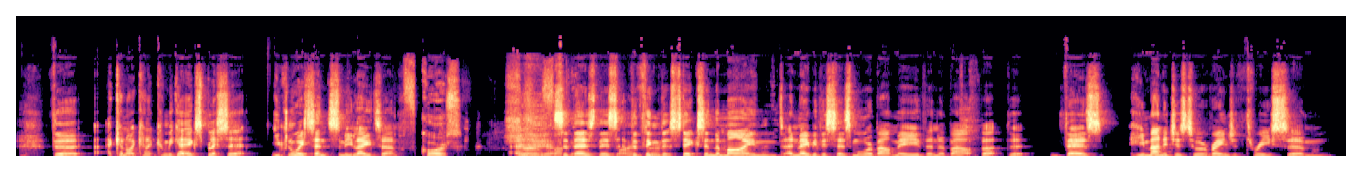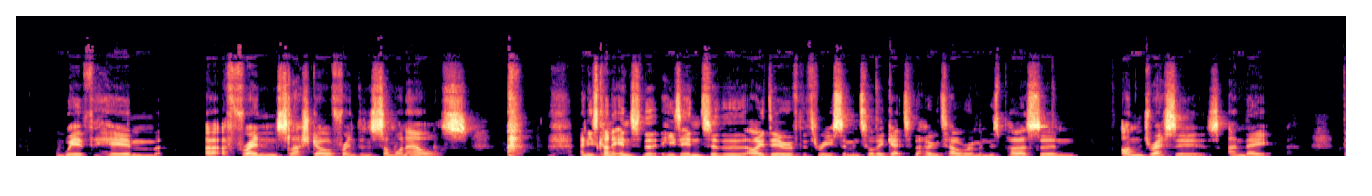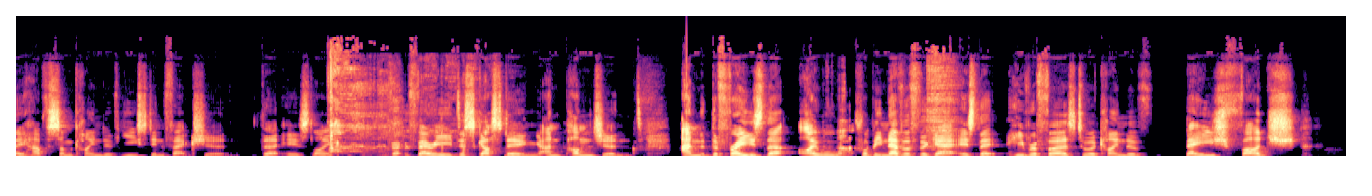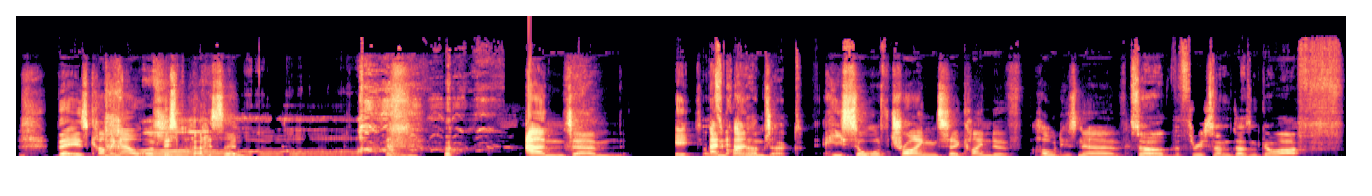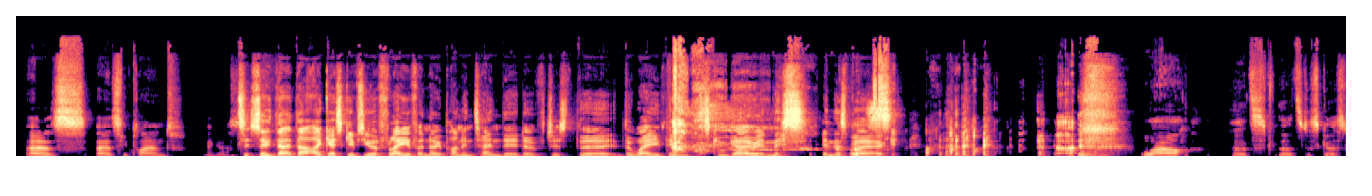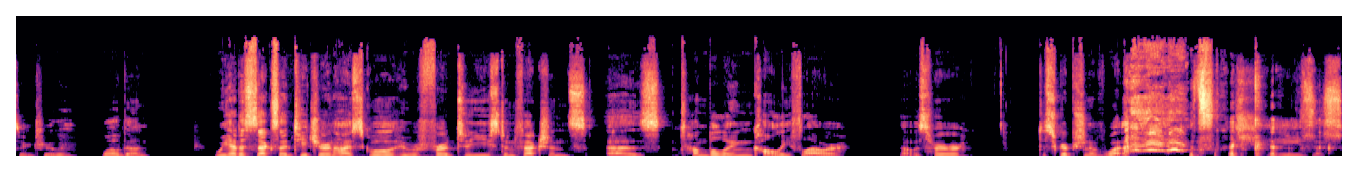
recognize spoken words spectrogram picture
the can I can I, can we get explicit? You can always censor me later. Of course. Sure, yeah. So there's this the thing that sticks in the mind, and maybe this says more about me than about, but that there's he manages to arrange a threesome with him, a a friend slash girlfriend, and someone else. and he's kind of into the he's into the idea of the threesome until they get to the hotel room, and this person undresses, and they they have some kind of yeast infection that is like very disgusting and pungent. And the phrase that I will probably never forget is that he refers to a kind of beige fudge that is coming out of this person. Oh. And um it That's and and abject. he's sort of trying to kind of hold his nerve. So the threesome doesn't go off as as he planned, I guess. So- So that that I guess gives you a flavour, no pun intended, of just the the way things can go in this in this book. wow, that's that's disgusting. Truly, well done. We had a sex ed teacher in high school who referred to yeast infections as tumbling cauliflower. That was her description of what it's like. Jesus.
